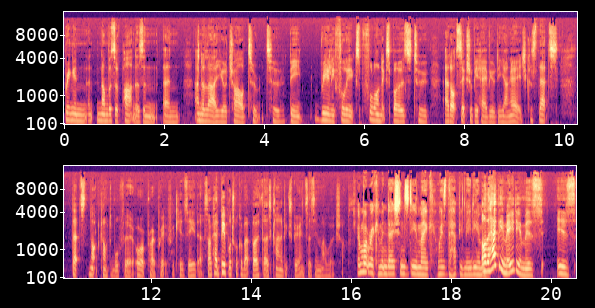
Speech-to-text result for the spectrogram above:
bring in numbers of partners and and and allow your child to to be really fully full on exposed to adult sexual behaviour at a young age, because that's that's not comfortable for or appropriate for kids either. So I've had people talk about both those kind of experiences in my workshops. And what recommendations do you make? Where's the happy medium? Oh, the happy medium is is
